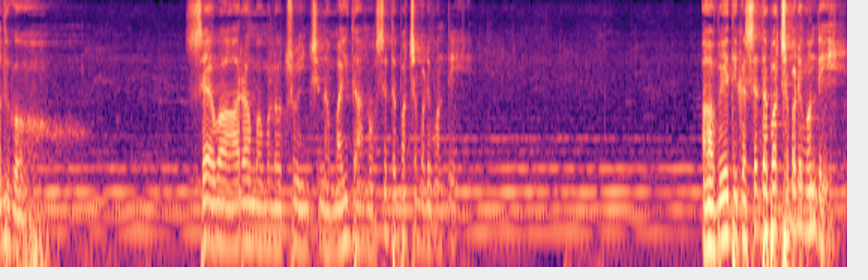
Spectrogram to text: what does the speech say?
అదిగో సేవ ఆరంభంలో చూయించిన మైదానం సిద్ధపరచబడి ఉంది. ఆ వేదిక సిద్ధపరచబడి ఉంది.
